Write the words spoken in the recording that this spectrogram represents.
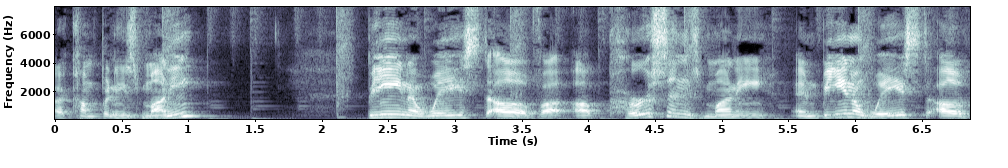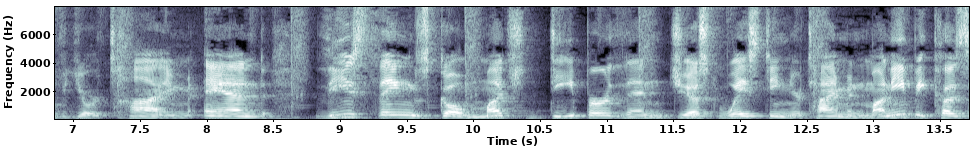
a company's money, being a waste of a, a, person's money, and being a waste of your time. And these things go much deeper than just wasting your time and money because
